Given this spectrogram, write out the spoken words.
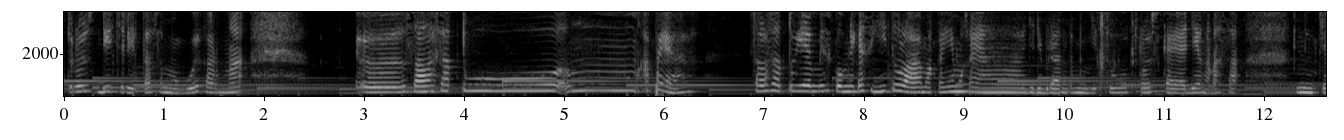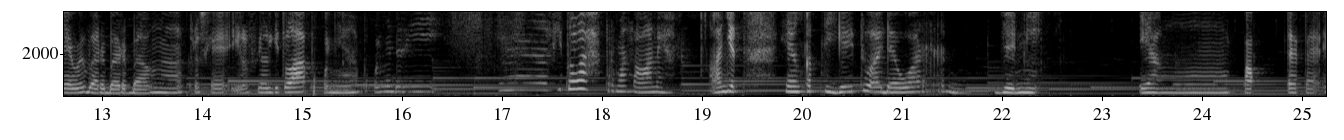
terus dia cerita sama gue karena uh, salah satu um, apa ya salah satu ya miskomunikasi gitu lah makanya makanya jadi berantem gitu. Terus kayak dia ngerasa ini cewek barbar banget terus kayak ilfil gitulah pokoknya. Pokoknya dari ya situlah permasalahannya. Lanjut yang ketiga itu ada war Jenny yang pap tete.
